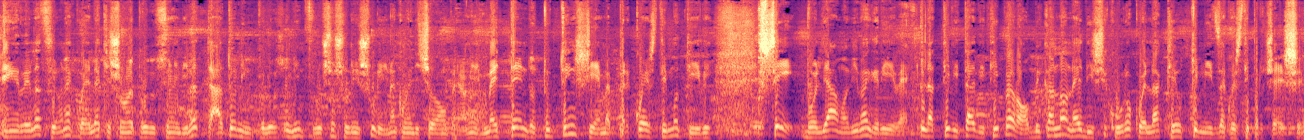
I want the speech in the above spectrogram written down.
e in relazione a quelle che sono le produzione di lattato e l'influsso sull'insulina, come dicevamo prima. Mettendo tutto insieme per questi motivi, se vogliamo dimagrire, l'attività di tipo aerobica non è di sicuro quella che ottimizza questi processi.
